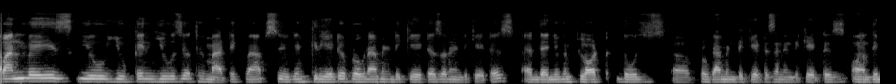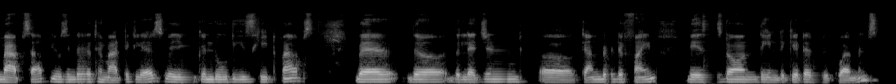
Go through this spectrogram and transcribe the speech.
one way is you you can use your thematic maps. You can create your program indicators or indicators, and then you can plot those program indicators and indicators on the maps app using the thematic layers, where you can do these heat maps, where the the legend can be defined based on the indicator requirements.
